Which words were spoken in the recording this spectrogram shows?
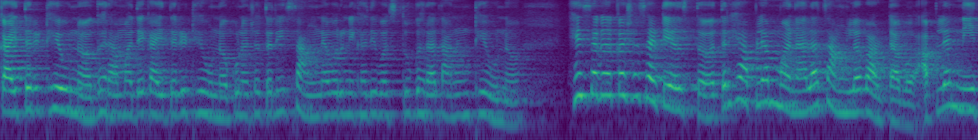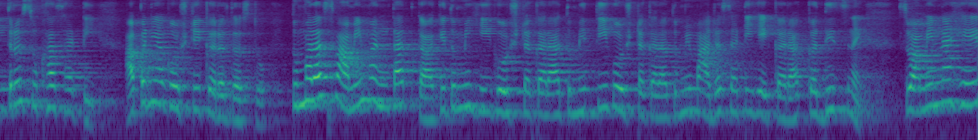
काहीतरी ठेवणं घरामध्ये काहीतरी ठेवणं कुणाच्या तरी सांगण्यावरून एखादी वस्तू घरात आणून ठेवणं हे सगळं कशासाठी असतं? तर हे आपल्या मनाला चांगलं वाटावं आपल्या नेत्रसुखासाठी आपण या गोष्टी करत असतो. तुम्हाला स्वामी म्हणतात का की तुम्ही ही गोष्ट करा तुम्ही ती गोष्ट करा तुम्ही माझ्यासाठी हे करा? कधीच नाही. स्वामींना हे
